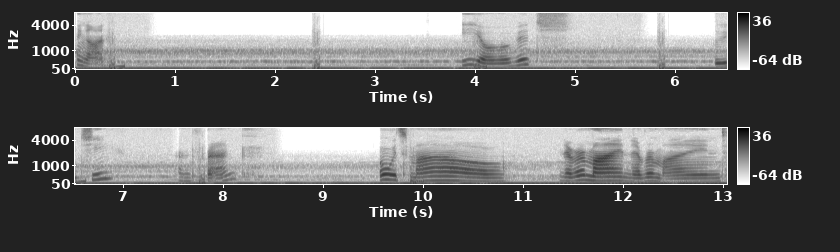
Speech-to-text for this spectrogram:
Hang on. Jovovich, Lucci, and Frank. Oh, it's Mao. Never mind, never mind.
